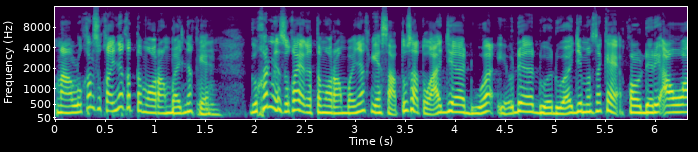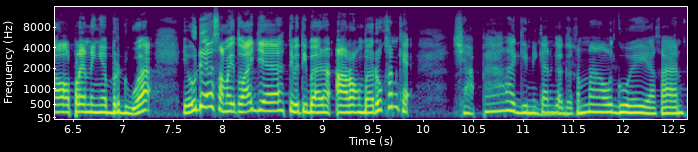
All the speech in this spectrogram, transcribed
Nah lu kan sukanya ketemu orang banyak ya. Gue kan gak suka ya ketemu orang banyak ya satu satu aja, dua ya udah dua dua aja. Maksudnya kayak kalau dari awal planningnya berdua ya udah sama itu aja. Tiba-tiba orang baru kan kayak siapa lagi nih kan gak kenal gue ya kan.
